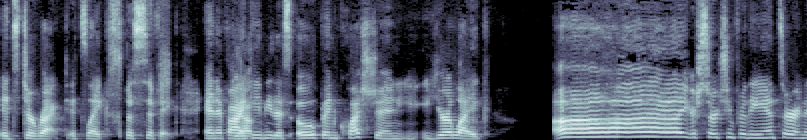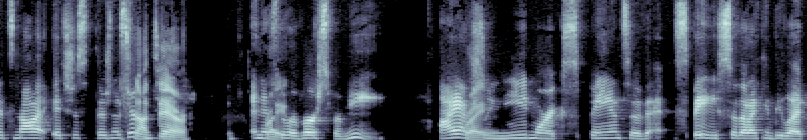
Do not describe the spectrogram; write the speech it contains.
it's direct it's like specific and if i give you this open question you're like uh you're searching for the answer and it's not it's just there's no It's certainty not there. and it's Right. the reverse for me. I actually Right. need more expansive space so that I can be like,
